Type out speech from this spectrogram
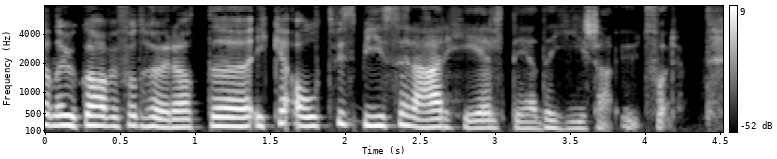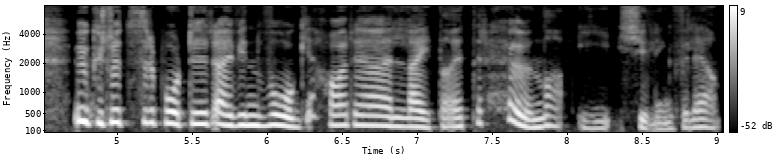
Denne uka har vi fått høre at eh, ikke alt vi spiser er helt det det gir seg ut for. Ukeslutts reporter Eivind Våge har eh, leita etter høna i kyllingfileten.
